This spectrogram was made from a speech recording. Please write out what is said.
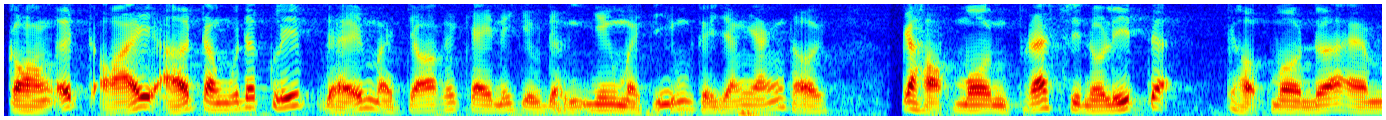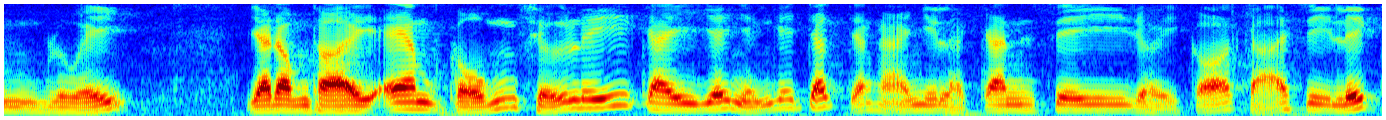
Còn ít ỏi ở trong cái đất clip để mà cho cái cây nó chịu đựng, nhưng mà chỉ một thời gian ngắn thôi. Cái hormone prasinolit á, cái hormone đó em lưu ý. Và đồng thời em cũng xử lý cây với những cái chất chẳng hạn như là canxi, rồi có cả silic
